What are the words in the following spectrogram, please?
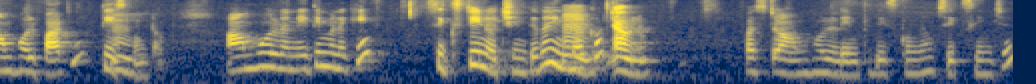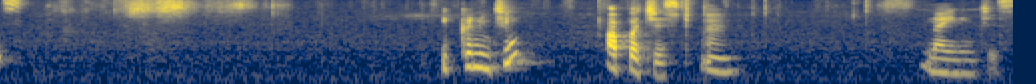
ఆమ్ హోల్ పార్ట్ని తీసుకుంటాం. ఆమ్ హోల్ అనేది మనకి సిక్స్టీన్ వచ్చింది కదా ఇందాక? అవును. ఫస్ట్ ఆమ్ హోల్ లెంత్ తీసుకుందాం సిక్స్ ఇంచెస్ ఇక్కడ నుంచి అప్పర్ చెస్ట్ నైన్ ఇంచెస్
